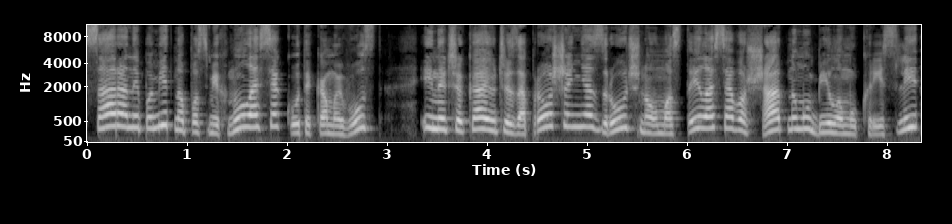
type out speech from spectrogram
Сара непомітно посміхнулася кутиками вуст і, не чекаючи запрошення, зручно вмостилася в ошатному білому кріслі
